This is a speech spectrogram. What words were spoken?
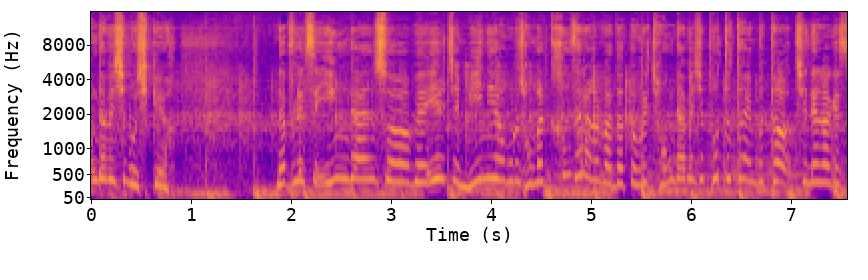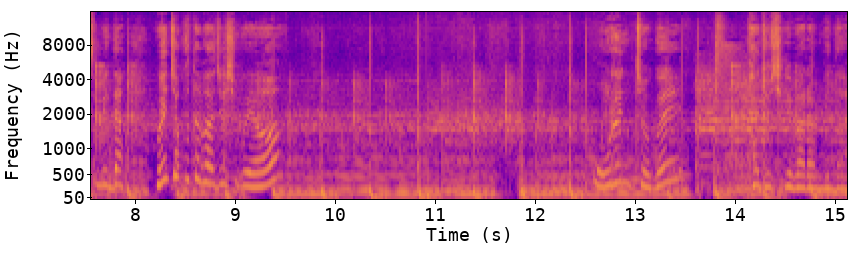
정다빈 씨 모실게요. 넷플릭스 인간 수업의 일집 미니 역으로 정말 큰 사랑을 받았던 우리 정다빈 씨 포토타임부터 진행하겠습니다. 왼쪽부터 봐주시고요. 오른쪽을 봐주시기 바랍니다.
